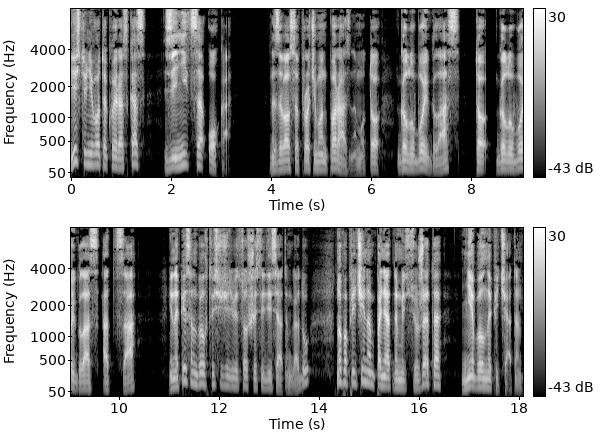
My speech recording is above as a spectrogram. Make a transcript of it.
Есть у него такой рассказ «Зеница ока». Назывался, впрочем, он по-разному, то «Голубой глаз», то «Голубой глаз отца», и написан был в 1960 году, но по причинам, понятным из сюжета, не был напечатан.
